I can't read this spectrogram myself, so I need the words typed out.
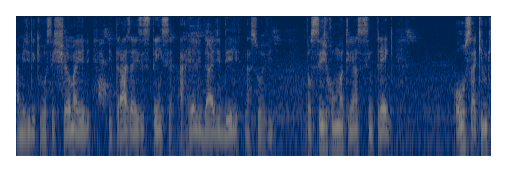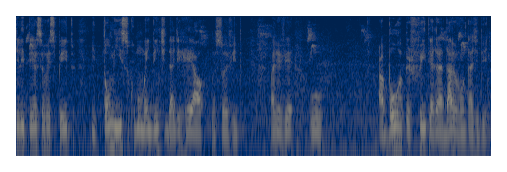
à medida que você chama Ele e traz a existência, a realidade dele na sua vida. Então seja como uma criança, se entregue. Ouça aquilo que ele tem a seu respeito e tome isso como uma identidade real na sua vida. Vai viver o, a boa, perfeita e agradável vontade dele,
